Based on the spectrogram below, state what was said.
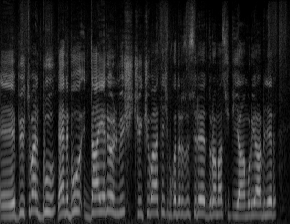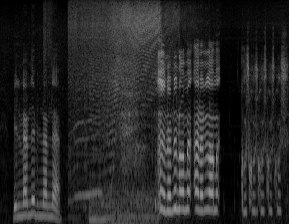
e, büyük ihtimal bu. Yani bu daha yeni ölmüş. Çünkü bu ateş bu kadar uzun süre duramaz. Çünkü yağmur yağabilir. Bilmem ne bilmem ne. Ananın amı ananın amı. Koş koş koş koş koş.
